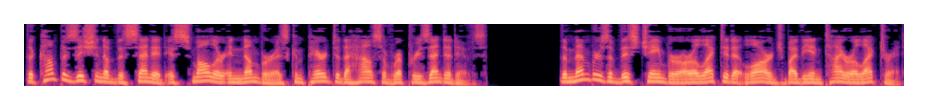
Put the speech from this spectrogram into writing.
The composition of the Senate is smaller in number as compared to the House of Representatives. The members of this chamber are elected at large by the entire electorate.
